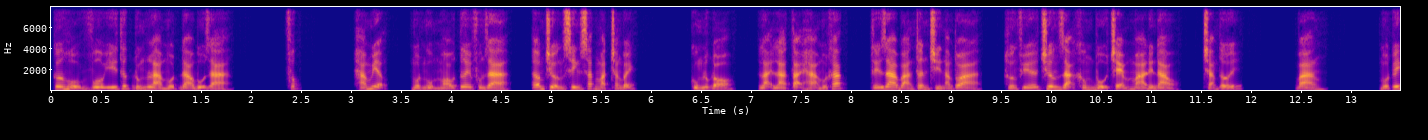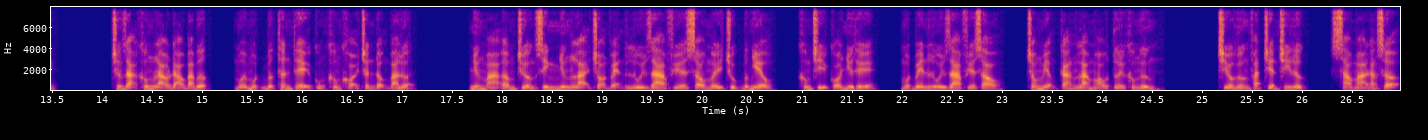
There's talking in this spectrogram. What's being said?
cơ hồ vô ý thức đúng là một đao bổ ra. phúc, Há miệng, một ngụm máu tươi phun ra, âm trường sinh sắc mặt trắng bệnh. Cùng lúc đó, lại là tại hạ một khắc, thế ra bản thân chín ám toa, hướng phía Trương Dạ không bổ chém mà đến đao, chạm tới. Bang. Một kích. Trương Dạ không lảo đảo ba bước, mỗi một bước thân thể cũng không khỏi chấn động ba lượt. Nhưng mà âm trường sinh nhưng lại trọn vẹn lui ra phía sau mấy chục bước nhiều, không chỉ có như thế, một bên lui ra phía sau, trong miệng càng làm máu tươi không ngừng. Chiều hướng phát triển chi lực, sao mà đáng sợ.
